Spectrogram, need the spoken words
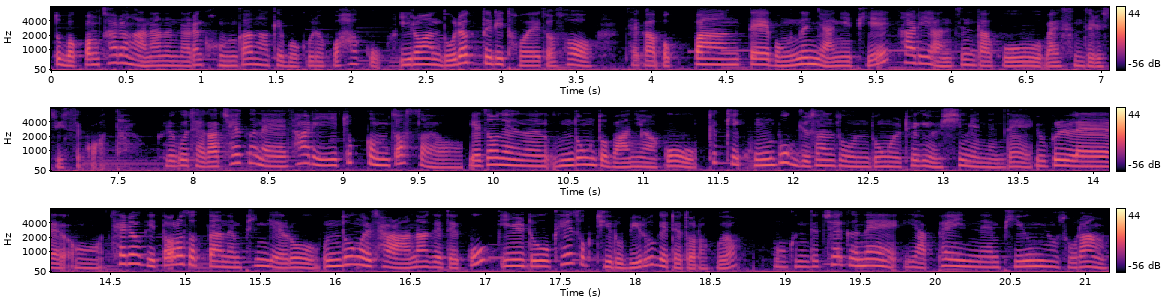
또 먹방 촬영 안 하는 날은 건강하게 먹으려고 하고 이러한 노력들이 더해져서 제가 먹방 때 먹는 양에 비해 살이 안 찐다고 말씀드릴 수 있을 것 같아요. 그리고 제가 최근에 살이 조금 쪘어요. 예전에는 운동도 많이 하고 특히 공복 유산소 운동을 되게 열심히 했는데 요 근래 어, 체력이 떨어졌다는 핑계로 운동을 잘 안 하게 되고 일도 계속 뒤로 미루게 되더라고요. 어, 근데 최근에 이 앞에 있는 비움 효소랑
